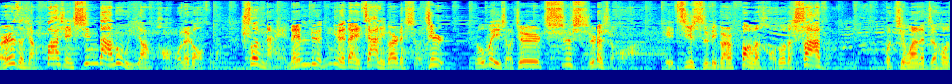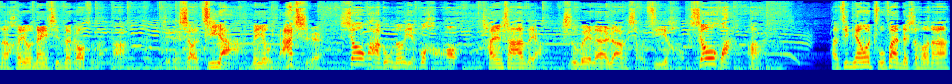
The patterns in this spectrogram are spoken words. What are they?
儿子像发现新大陆一样跑过来告诉我，说奶奶虐虐待家里边的小鸡儿，说喂小鸡儿吃食的时候啊，给鸡食里边放了好多的沙子。我听完了之后呢，很有耐心的告诉他啊。这个小鸡呀，没有牙齿，消化功能也不好，掺沙子呀，是为了让小鸡好消化啊。啊，今天我煮饭的时候呢，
